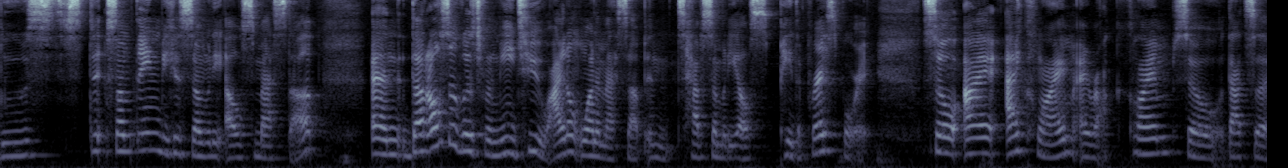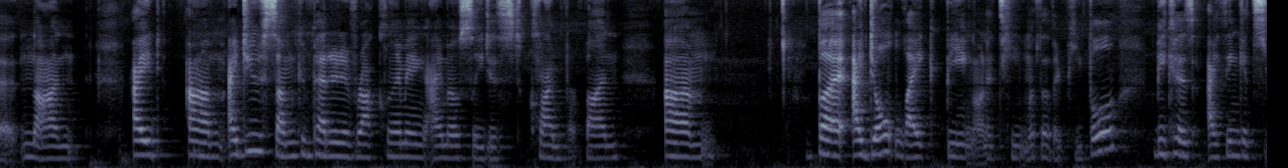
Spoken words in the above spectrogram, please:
lose st- something because somebody else messed up. And that also goes for me too. I don't want to mess up and have somebody else pay the price for it. So i i climb i rock climb so that's a non i um i do some competitive rock climbing. I mostly just climb for fun. Um but i don't like being on a team with other people because I think it's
